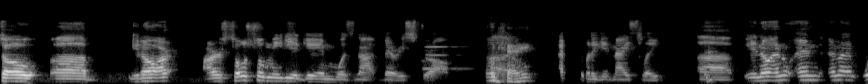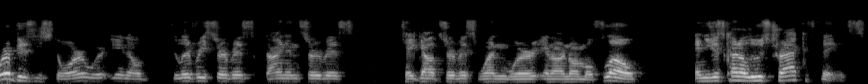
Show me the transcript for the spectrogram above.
So, uh, you know, our our social media game was not very strong. Uh, Okay, putting it nicely. Uh, you know, and and and I, we're a busy store. We're you know delivery service, dine-in service, takeout service when we're in our normal flow, and you just kind of lose track of things.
